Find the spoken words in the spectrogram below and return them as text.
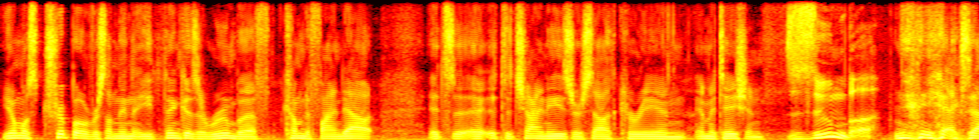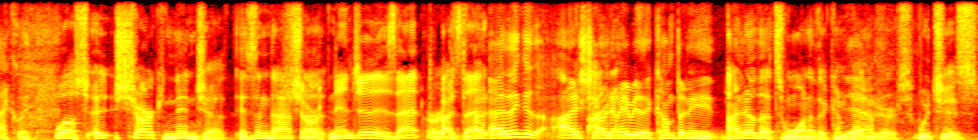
you almost trip over something that you think is a Roomba. If come to find out, it's a, it's a Chinese or South Korean imitation. Zumba. yeah, exactly. Well, Sh- uh, Shark Ninja isn't that Shark the- Ninja is that or is I- that? I think it's iShark, know- maybe the company. I know that's one of the competitors, which is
